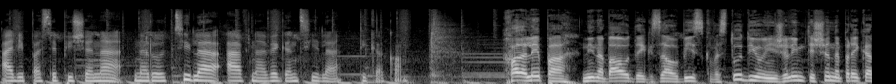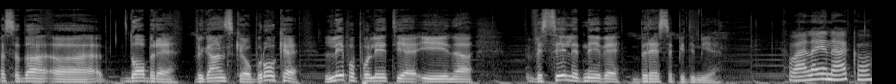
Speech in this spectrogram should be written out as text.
ali pa se piše na naročila afnavegancila.com. Hvala lepa, Nina Baudek, za obisk v studiu in želim ti še naprej, kar se da, uh, dobre veganske obroke, lepo poletje in uh, vesele dneve brez epidemije. Hvala enako.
